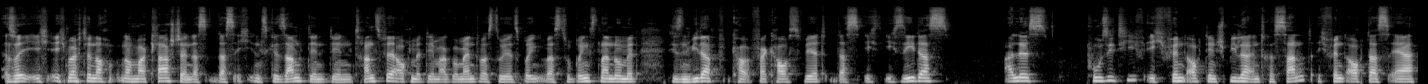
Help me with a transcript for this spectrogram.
Also ich, ich möchte noch, noch mal klarstellen, dass, dass ich insgesamt den, den Transfer auch mit dem Argument, was du jetzt bringst, was du bringst, Nando, mit diesem Wiederverkaufswert, dass ich, ich sehe das alles positiv. Ich finde auch den Spieler interessant. Ich finde auch, dass er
